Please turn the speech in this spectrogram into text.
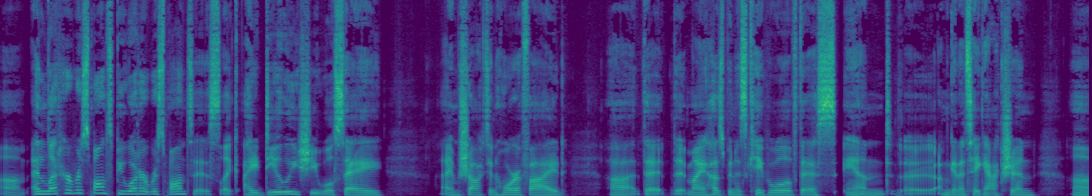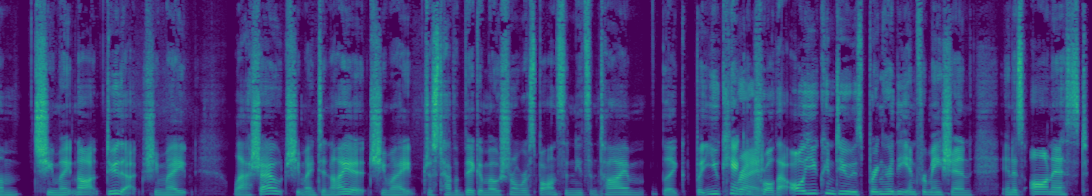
Um, and let her response be what her response is. Like, ideally, she will say, I'm shocked and horrified. Uh, that that my husband is capable of this, and uh, I'm going to take action. Um, she might not do that. She might lash out. She might deny it. She might just have a big emotional response and need some time. Like, but you can't Right. control that. All you can do is bring her the information in as honest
